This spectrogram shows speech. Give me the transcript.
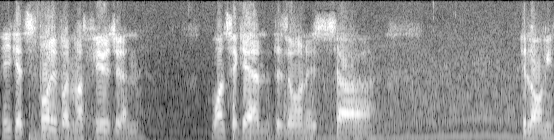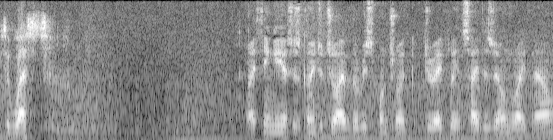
He gets spotted by Masfuge and once again the zone is uh, belonging to West. I think EOS is going to drive the respawn truck directly inside the zone right now.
